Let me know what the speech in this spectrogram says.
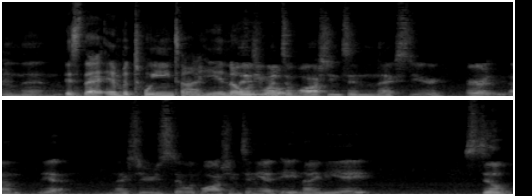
And then It's that in between time. He didn't know then he went to. Washington next year, or um, yeah, next year he's still with Washington. He had eight ninety eight, still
